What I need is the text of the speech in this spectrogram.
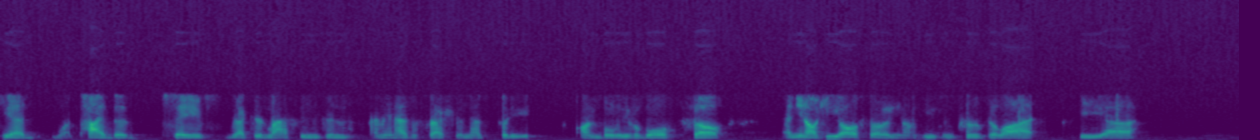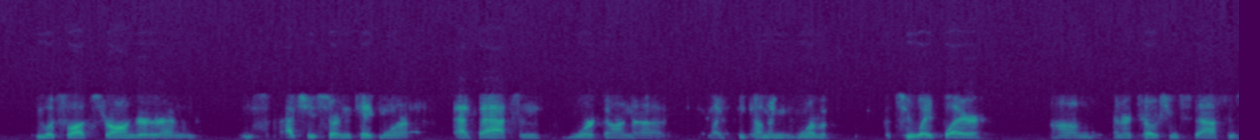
he had what tied the save record last season. I mean, as a freshman, that's pretty unbelievable. So, and you know, he also, you know, he's improved a lot. He uh, he looks a lot stronger, and he's actually starting to take more at bats and work on uh, like becoming more of a, a two-way player. Um, and our coaching staff is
